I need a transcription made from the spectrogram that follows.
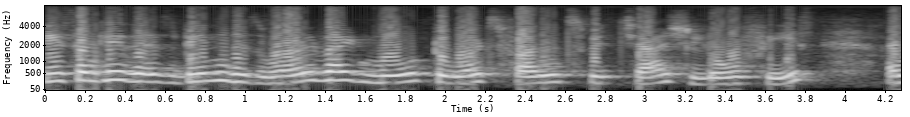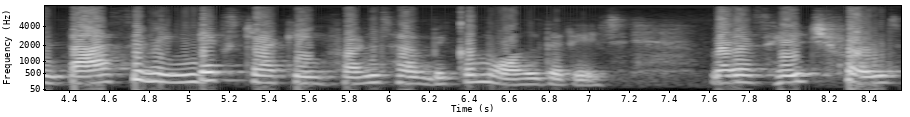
Recently, there's been this worldwide move towards funds which charge low fees, and passive index tracking funds have become all the rage. Whereas hedge funds,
